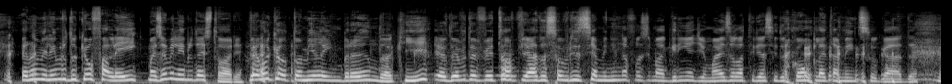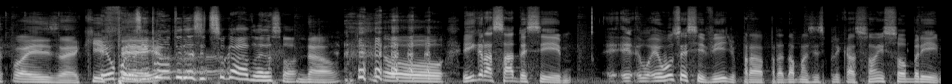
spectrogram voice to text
eu não me lembro do que eu falei, mas eu me lembro da história. Pelo que eu tô me lembrando aqui, eu devo ter feito uma piada sobre se a menina fosse magrinha demais, ela teria sido completamente sugada. Pois é, que Eu, por feio. exemplo, não teria sido sugado, olha só. Não. o... Engraçado esse... Eu, eu uso esse vídeo para dar umas explicações sobre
